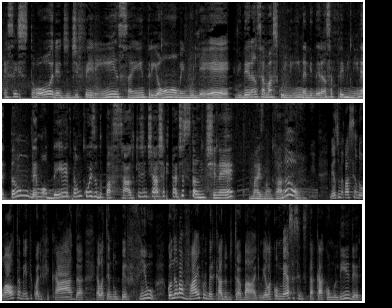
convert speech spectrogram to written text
essa história de diferença entre homem e mulher, liderança masculina, liderança feminina, é tão demodê, tão coisa do passado que a gente acha que tá distante, né? Mas não tá, não mesmo ela sendo altamente qualificada, ela tendo um perfil, quando ela vai para o mercado do trabalho e ela começa a se destacar como líder,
